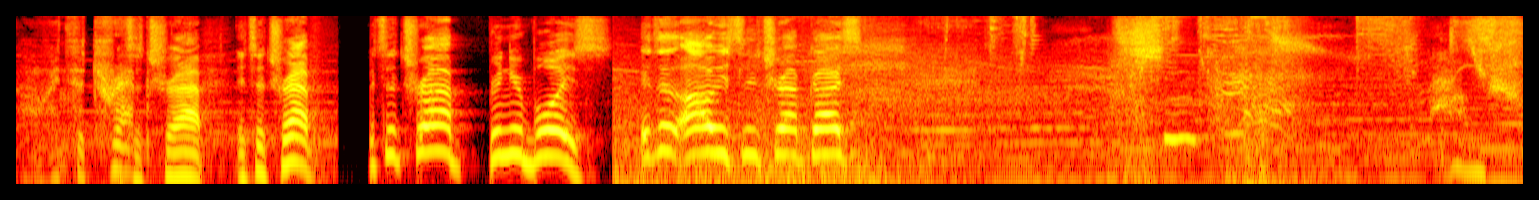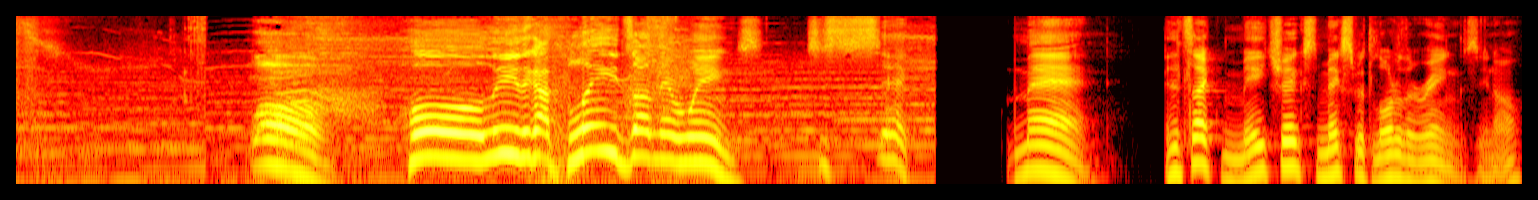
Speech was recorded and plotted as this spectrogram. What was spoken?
Oh, it's a trap. It's a trap. It's a trap. It's a trap. Bring your boys. It's a, obviously a trap, guys. Whoa. Holy, they got blades on their wings. This is sick. Man. And it's like Matrix mixed with Lord of the Rings, you know?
